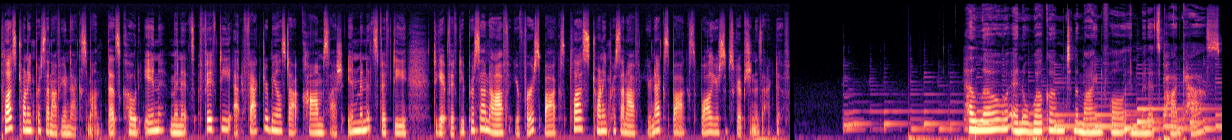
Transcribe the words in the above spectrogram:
plus 20% off your next month. That's code inminutes50 at factormeals.com slash inminutes50 to get 50% off your first box plus 20% off your next box while your subscription is active. Hello, and welcome to the Mindful in Minutes podcast,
